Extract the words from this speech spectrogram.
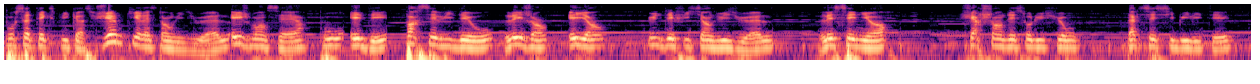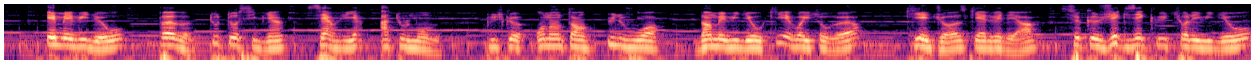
pour cette explication. J'ai un petit restant visuel et je m'en sers pour aider par ces vidéos les gens ayant une déficience visuelle, les seniors cherchant des solutions d'accessibilité et mes vidéos peuvent tout aussi bien servir à tout le monde puisque on entend une voix dans mes vidéos qui est VoiceOver, qui est JAWS, qui est NVDA. Ce que j'exécute sur les vidéos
